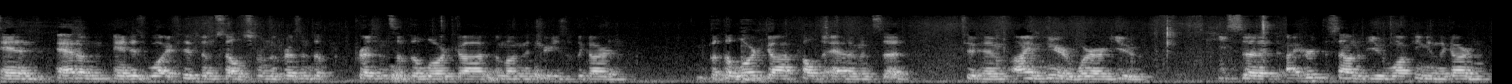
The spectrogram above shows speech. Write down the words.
And Adam and his wife hid themselves from the presence of, presence of the Lord God among the trees of the garden. But the Lord God called to Adam and said, to him, I am here, where are you? He said, I heard the sound of you walking in the garden,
